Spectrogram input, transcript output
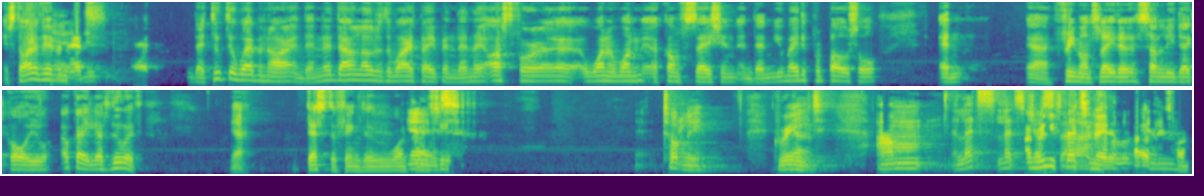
It started with an ad. They took the webinar and then they downloaded the white paper and then they asked for a one-on-one uh, conversation and then you made a proposal and yeah, three months later suddenly they call you. Okay, let's do it. Yeah, that's the thing that we want yeah, to see. Totally. Great. Yeah. Um, let's let's. I'm just, really uh, fascinated uh, about this one.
